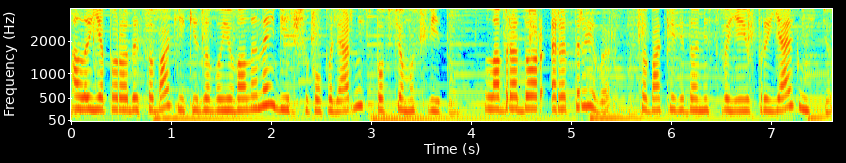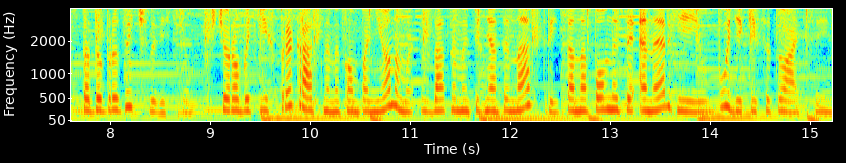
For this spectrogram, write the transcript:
Але є породи собак, які завоювали найбільшу популярність по всьому світу. Лабрадор ретривер собаки відомі своєю приязністю та доброзичливістю, що робить їх прекрасними компаньйонами, здатними підняти настрій та наповнити енергією в будь-якій ситуації.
